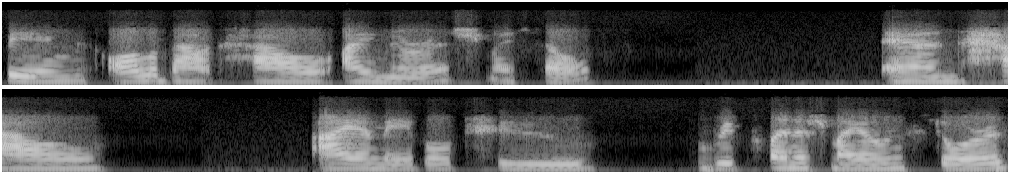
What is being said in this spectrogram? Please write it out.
being all about how I nourish myself and how I am able to replenish my own stores,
